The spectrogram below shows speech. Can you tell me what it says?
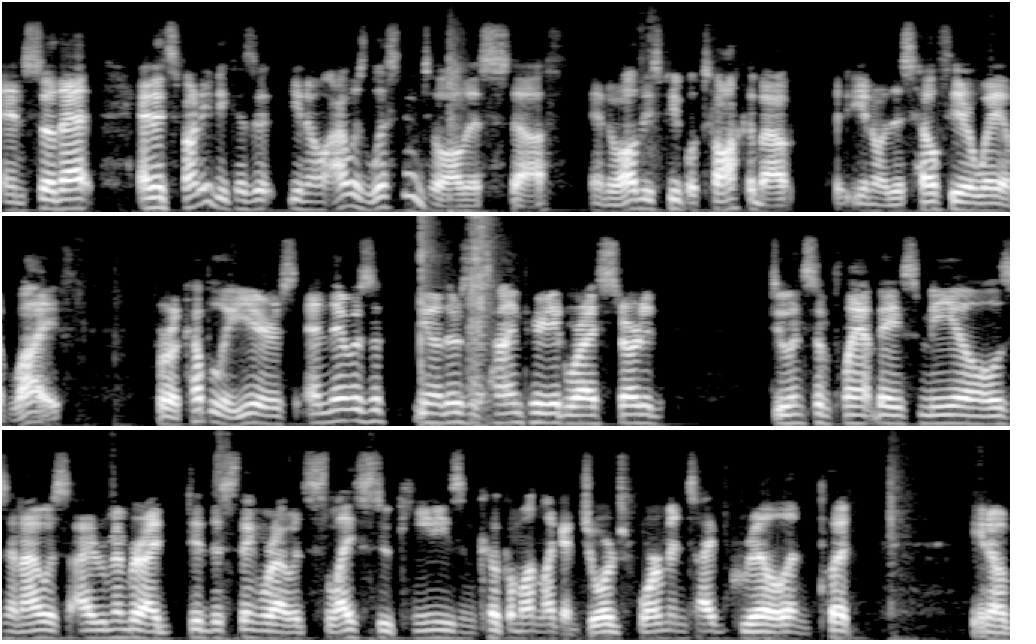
and so that, and it's funny because it, you know, I was listening to all this stuff and all these people talk about, you know, this healthier way of life, for a couple of years, and there was a you know there was a time period where I started doing some plant based meals, and I was I remember I did this thing where I would slice zucchinis and cook them on like a George Foreman type grill and put you know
